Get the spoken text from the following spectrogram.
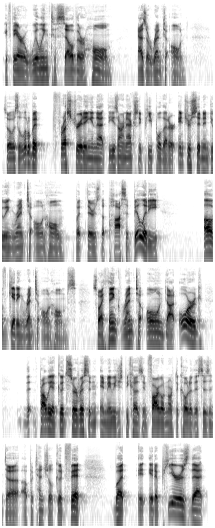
if they are willing to sell their home as a rent to own. So it was a little bit frustrating in that these aren't actually people that are interested in doing rent to own home, but there's the possibility of getting rent to own homes. So I think renttoown.org the, probably a good service, and, and maybe just because in Fargo, North Dakota, this isn't a, a potential good fit, but it, it appears that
